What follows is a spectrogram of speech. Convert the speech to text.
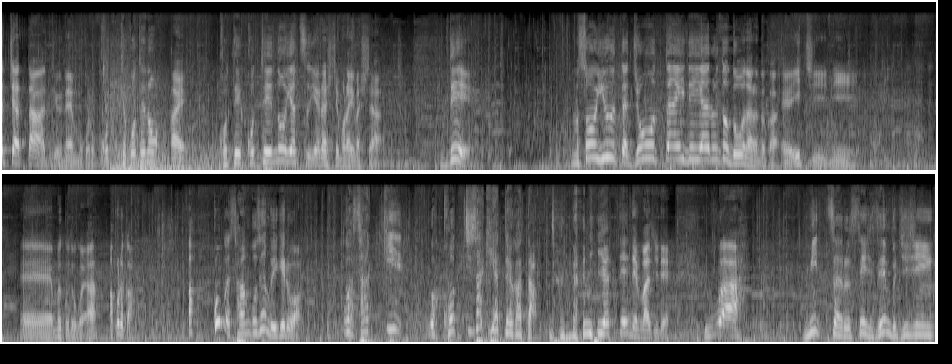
違っちゃったっていうねもうこのコテコテのはい。コテコテのやつやらせてもらいました。でまあそう言うた状態でやるとどうなるのか、えー、1、2、えー、もう一個どこや？あ、これか。あ、今回3個全部いけるわ。うわ、さっき、うわ、こっち先やったよかった。何やってんねん、マジで。うわ、3つあるステージ全部自陣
